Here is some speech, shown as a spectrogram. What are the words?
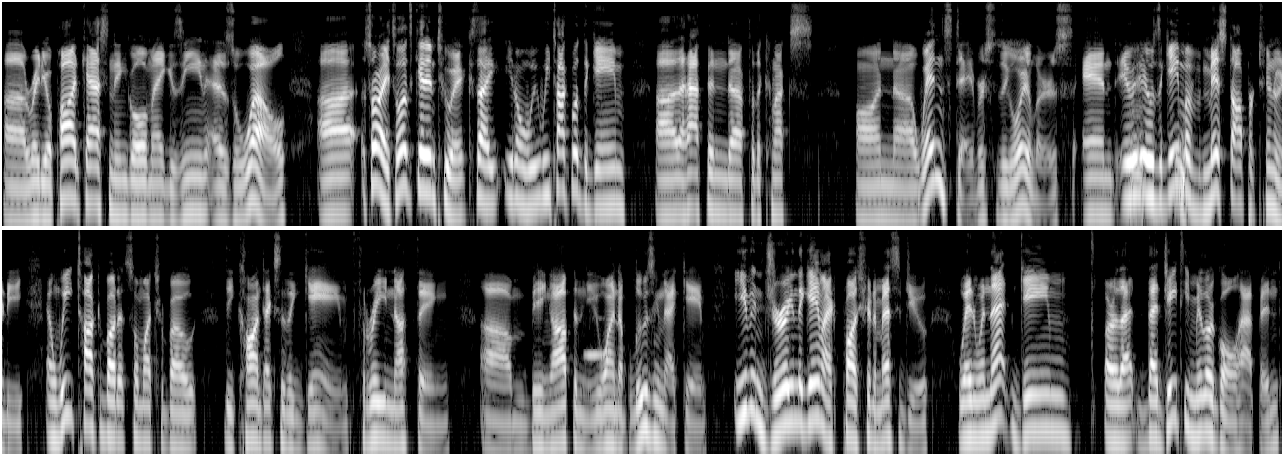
uh, Radio Podcast and In Goal Magazine as well. Uh, so, all right, so let's get into it because I, you know, we, we talked about the game uh, that happened uh, for the Canucks on uh, Wednesday versus the Oilers, and it, it, was a game of missed opportunity. And we talked about it so much about the context of the game, three nothing um, being up, and you wind up losing that game. Even during the game, I probably should have messaged you when when that game or that that JT Miller goal happened.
